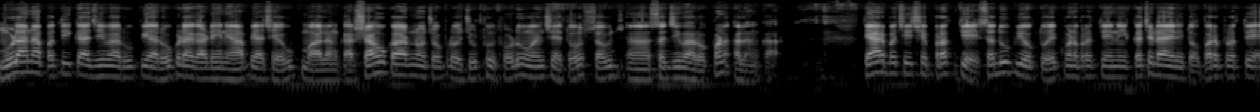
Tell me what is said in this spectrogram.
મૂળાના પતિકા જેવા રૂપિયા રોકડા કાઢીને આપ્યા છે ઉપમા અલંકાર. શાહુકારનો ચોપડો જૂઠું થોડું વાંચે તો સૌ સજીવારો પણ અલંકાર. ત્યાર પછી છે પ્રત્યય. સદુપયોગ તો એક પણ પ્રત્યય નહીં, કચડાયેલી તો પરપ્રત્યય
